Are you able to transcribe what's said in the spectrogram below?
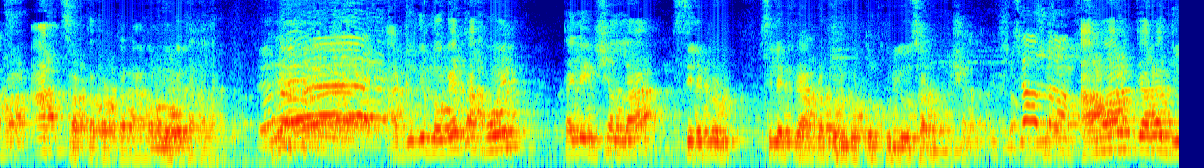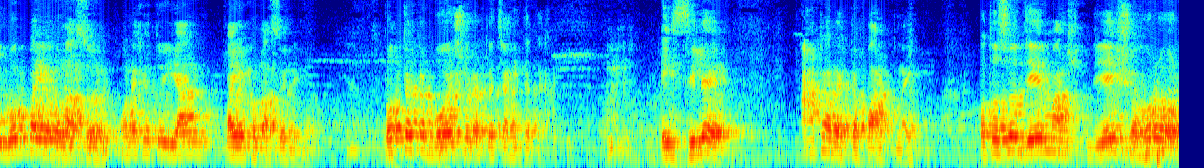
আমার আজ ছাড়তে পারতাম না আমার লগে থাকা লাগবে। আর যদি লগে থাকেন তাইলে ইনশাল্লাহ সিলেটের সিলেটে আমরা পরিবর্তন করিও ছাড়বো ইনশাল্লাহ। আমার যারা যুবক ভাই হল আছেন অনেকে তো ইয়াং ভাই হল আছেন প্রত্যেকটা বয়সের একটা চাহিদা থাকে। এই সিলেট আটার একটা পার্ক নাই। অথচ যে মানুষ, যে শহরের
